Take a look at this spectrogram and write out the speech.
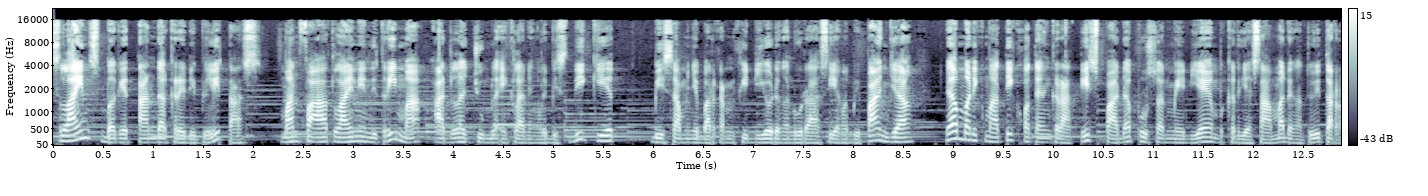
Selain sebagai tanda kredibilitas, manfaat lain yang diterima adalah jumlah iklan yang lebih sedikit, bisa menyebarkan video dengan durasi yang lebih panjang, dan menikmati konten gratis pada perusahaan media yang bekerja sama dengan Twitter.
